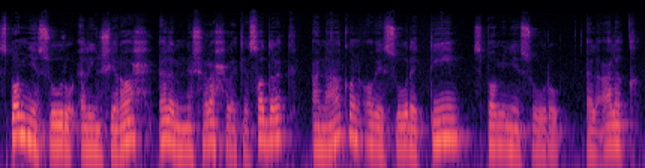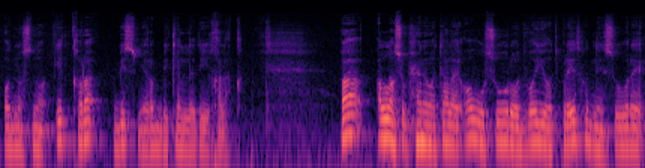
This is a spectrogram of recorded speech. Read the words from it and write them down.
spominje suru El Inširah, Elem nešrah leke sadrak, a nakon ove sure Tin spominje suru El Alaq, odnosno Iqra bismi rabbike alladhi khalaq. Pa Allah subhanahu wa ta'ala je ovu suru odvojio od prethodne sure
